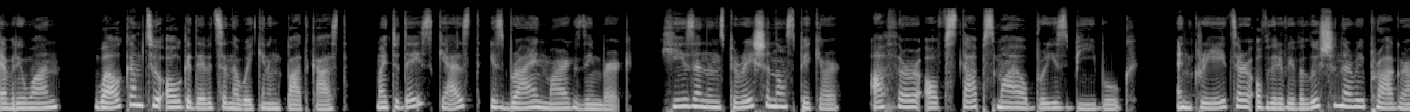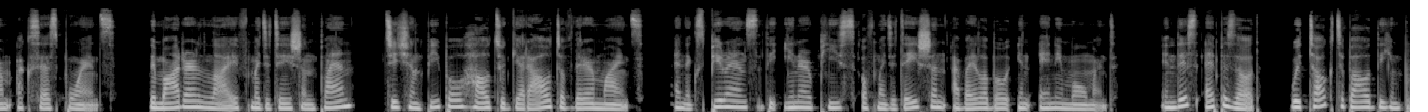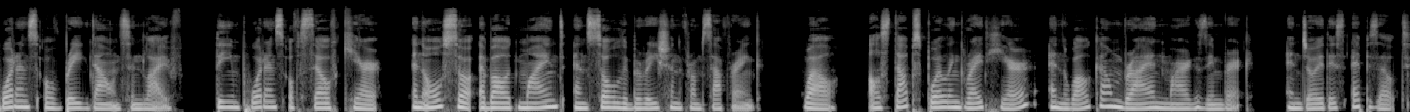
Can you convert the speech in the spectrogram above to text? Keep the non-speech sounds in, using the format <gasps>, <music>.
Everyone. Welcome to Olga Davidson Awakening podcast. My today's guest is Brian Mark Zimberg. He is an inspirational speaker, author of Stop Smile Breathe Be book, and creator of the revolutionary program Access Points, the modern life meditation plan teaching people how to get out of their minds and experience the inner peace of meditation available in any moment. In this episode, we talked about the importance of breakdowns in life, the importance of self care, and also about mind and soul liberation from suffering. Well, I'll stop spoiling right here and welcome Brian Mark Zimberg. Enjoy this episode.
